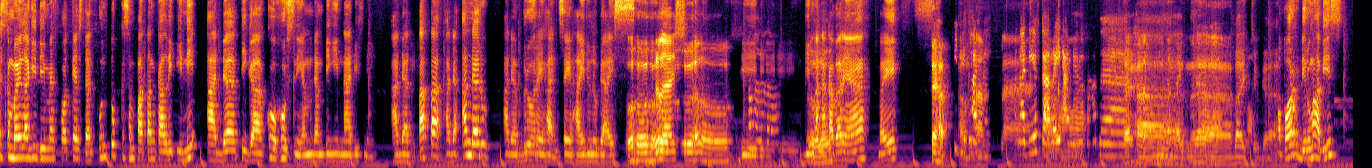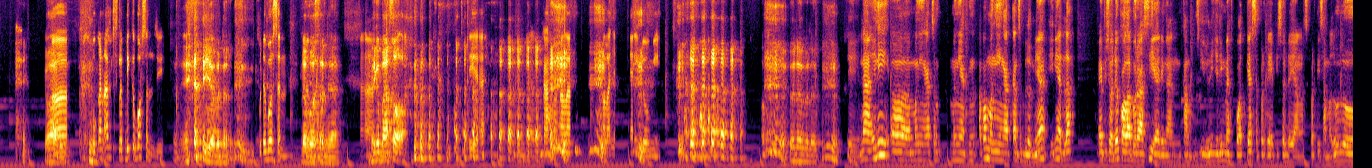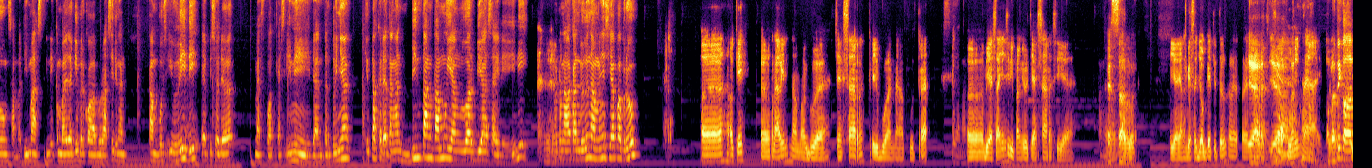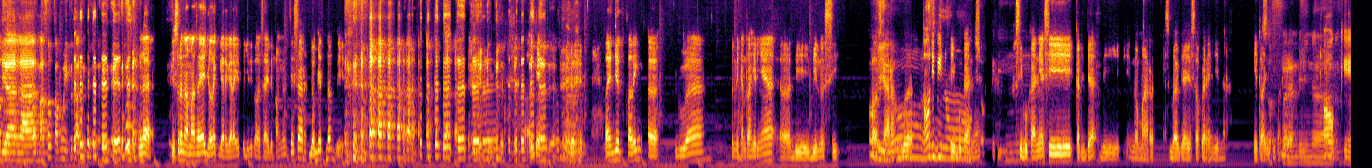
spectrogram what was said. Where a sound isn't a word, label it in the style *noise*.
Yes, kembali lagi di Math Podcast dan untuk kesempatan kali ini ada tiga co-host nih yang mendampingi Nadif nih. Ada Tata, ada Andaru, ada Bro Rehan. Say hi dulu guys. Oh, Halo, guys. Halo. Di, gimana Halo. kabarnya? Baik. Sehat. Alhamdulillah. Nadif, Karek, Anda apa kabar? Sehat. Baik juga. Baik juga. Opor di rumah habis? *laughs* Waduh. Bukan abis, lebih ke bosen sih. *laughs* Iya bener. Udah bosen. Udah bosan ya. Ah, Ini ke baso. Iya. Kalah malahnya Indomie. *laughs* Oke. Bener-bener. Oke. Nah, ini eh, mengingat mengingat apa mengingatkan sebelumnya ini adalah episode kolaborasi ya dengan kampus IULI. Jadi Math Podcast seperti episode yang seperti sama Lulung, sama Dimas. Ini kembali lagi berkolaborasi dengan kampus IULI di episode Math Podcast ini dan tentunya kita kedatangan bintang tamu yang luar biasa ini. Ini *laughs* perkenalkan dulu namanya siapa, Bro? Eh, Oke, Eh, kenalin nama gue Cesar Tribuana Putra. Siap. Eh, biasanya sih dipanggil Cesar sih ya. Cesar. Iya, yang biasa joget itu kalau kalian Iya, iya. Kuning, nah itu. Oh, berarti kalau dia nggak masuk, kamu ikutan. Enggak, justru nama saya jelek gara-gara itu. Jadi kalau saya dipanggil Cesar, joget dong. Gitu. Oke. Lanjut, paling eh gue pendidikan terakhirnya eh, di Binus sih. Kalau sekarang gua- Oh di Binus. Kesibukannya. Oke. Kesibukannya sih kerja di Indomaret sebagai software engineer. Itu aja sih. Engineer. Oke.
